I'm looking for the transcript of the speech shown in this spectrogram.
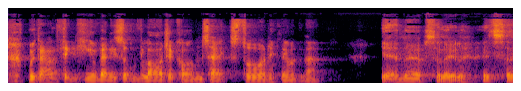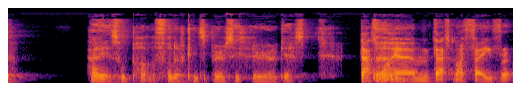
without thinking of any sort of larger context or anything like that. yeah, no, absolutely. It's a hey, it's all part of the fun of conspiracy theory, I guess. That's my Um, um, that's my favourite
